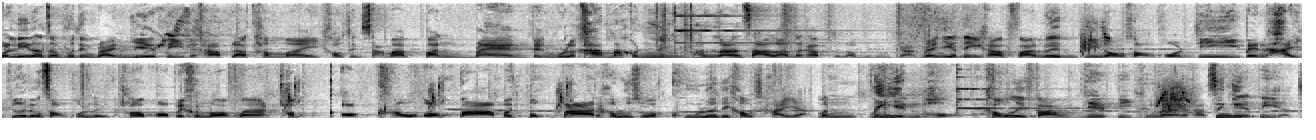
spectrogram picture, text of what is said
วันนี้เราจะพูดถึงแบรนด์เยตินะครับ แล้วทำไมเขาถึงสามารถปั้นแบรนด์เป็นมูลค่ามากกว่า 1,000 ล้านสหรัฐนะครับ เดี๋ยวเรามาดูกัน แบรนด์เยติครับฟังด้วยพี่น้อง 2 คนที่เป็นไฮเกอร์ทั้ง 2 คนเลย ชอบออกไปข้างนอกมาก ชอบออกเขาออกป่าไปตกปลาแต่เขารู้สึกว่าคูลเลอร์ที่เขาใช้อะมันไม่เย็นพอเขาก็เลยฟังเยติขึ้นมานะครับ ซึ่งเยติอะจ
